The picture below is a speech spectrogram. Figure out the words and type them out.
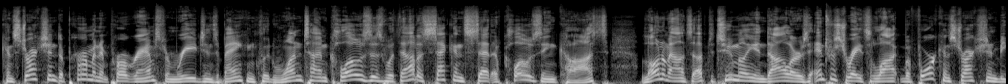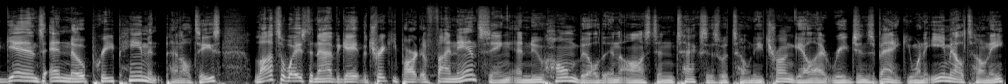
Construction to permanent programs from Regions Bank include one time closes without a second set of closing costs, loan amounts up to $2 million, interest rates locked before construction begins, and no prepayment penalties. Lots of ways to navigate the tricky part of financing a new home build in Austin. Austin, Texas with Tony Trungale at Regions Bank. You want to email Tony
